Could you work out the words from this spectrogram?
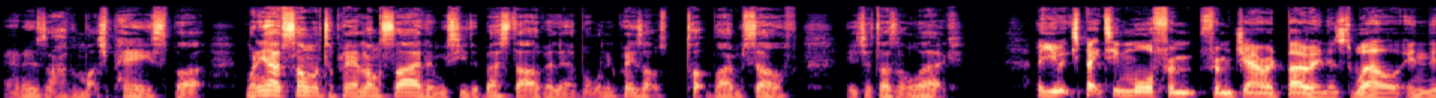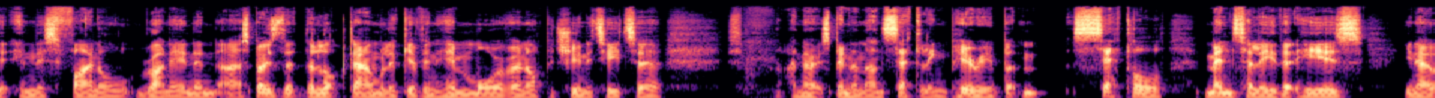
And he doesn't have much pace, but when he has someone to play alongside him, we see the best out of Haller. But when he plays up top by himself, it just doesn't work. Are you expecting more from from Jarrod Bowen as well in the in this final run in? And I suppose that the lockdown will have given him more of an opportunity to. I know it's been an unsettling period, but settle mentally that he is, you know,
